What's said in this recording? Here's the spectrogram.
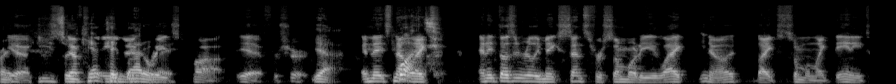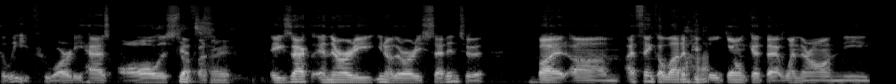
right? yeah he's So you can't take in a that great away. spot yeah for sure yeah. and it's not But- like and it doesn't really make sense for somebody like you know like someone like danny to leave who already has all this stuff Yes. Right. exactly and they're already you know they're already set into it but um i think a lot of Uh-huh. people don't get that when they're on the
